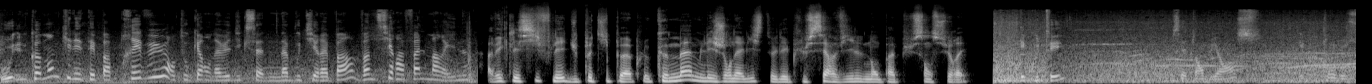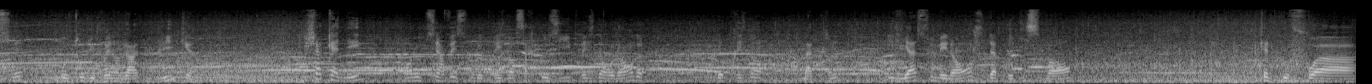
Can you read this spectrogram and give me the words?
Une commande qui n'était pas prévue, en tout cas on avait dit que ça n'aboutirait pas, 26 rafales marines. avec les sifflets du petit peuple que même les journalistes les plus serviles n'ont pas pu censurer. Écoutez cette ambiance, écoutons le son autour du président de la République. Chaque année, on observait sous le président Sarkozy, le président Hollande, le président Macron, il y a ce mélange d'applaudissements, quelquefois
